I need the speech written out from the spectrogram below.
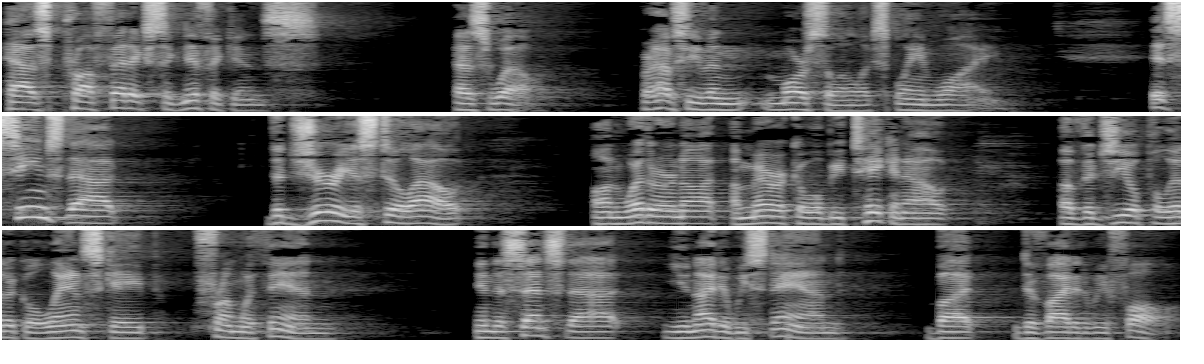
has prophetic significance as well. Perhaps even more so, and I'll explain why. It seems that the jury is still out on whether or not America will be taken out of the geopolitical landscape from within in the sense that united we stand, but divided we fall.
